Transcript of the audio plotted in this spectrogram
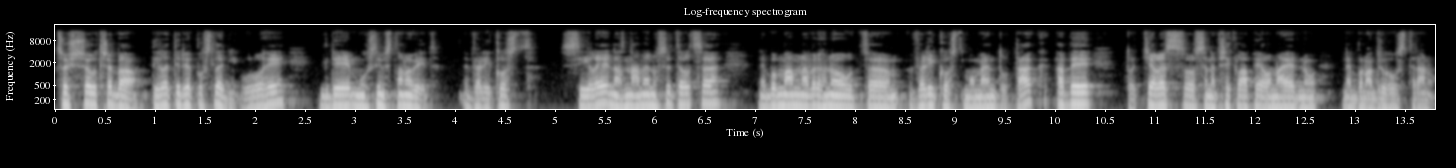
Což jsou třeba tyhle ty dvě poslední úlohy, kdy musím stanovit velikost síly na známé nositelce, nebo mám navrhnout eh, velikost momentu tak, aby to těleso se nepřeklápělo na jednu nebo na druhou stranu.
